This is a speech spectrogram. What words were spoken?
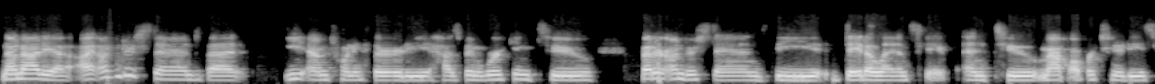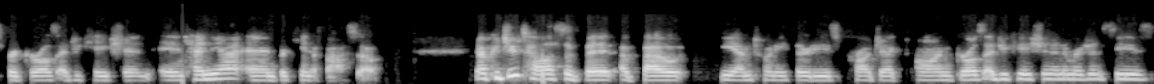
Now, Nadia, I understand that EM 2030 has been working to better understand the data landscape and to map opportunities for girls' education in Kenya and Burkina Faso. Now, could you tell us a bit about EM 2030's project on girls' education in emergencies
